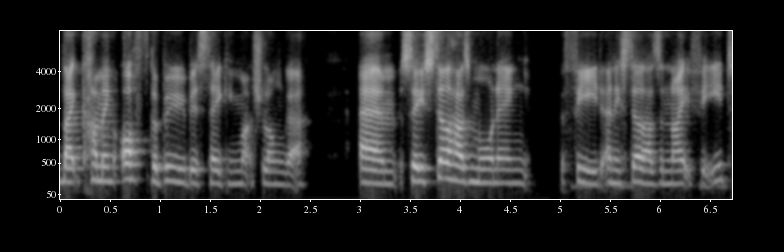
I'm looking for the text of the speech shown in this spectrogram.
like coming off the boob is taking much longer. Um, so he still has morning feed and he still has a night feed.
